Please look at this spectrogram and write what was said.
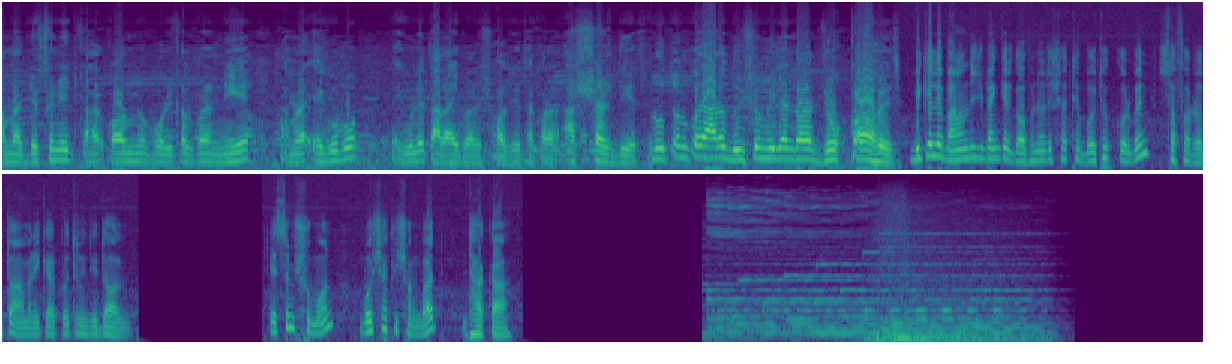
আমরা ডেফিনিট কর্ম পরিকল্পনা নিয়ে আমরা এগুবো। এগুলো তারা এবারে সহযোগিতা করার আশ্বাস দিয়েছে। নতুন করে আরও দুইশো মিলিয়ন ডলার যোগ করা হয়েছে। বিকেলে বাংলাদেশ ব্যাংকের গভর্নরের সাথে বৈঠক করবেন সফররত আমেরিকার প্রতিনিধি দল। এস এম সুমন, বৈশাখী সংবাদ, ঢাকা।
